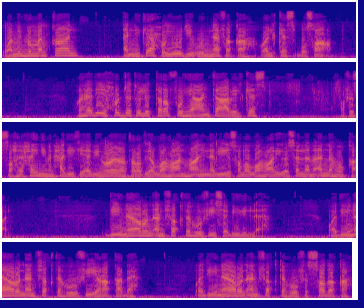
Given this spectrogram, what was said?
ومنهم من قال النكاح يوجب النفقة والكسب صعب. وهذه حجة للترفه عن تعب الكسب. وفي الصحيحين من حديث أبي هريرة رضي الله عنه عن النبي صلى الله عليه وسلم أنه قال دينار أنفقته في سبيل الله. ودينار أنفقته في رقبة ودينار أنفقته في الصدقة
